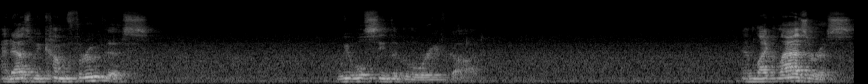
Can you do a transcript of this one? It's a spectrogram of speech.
And as we come through this, we will see the glory of God. And like Lazarus,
